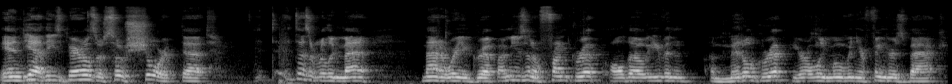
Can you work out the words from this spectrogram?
And yeah, these barrels are so short that it, it doesn't really matter matter where you grip. I'm using a front grip, although even a middle grip, you're only moving your fingers back,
